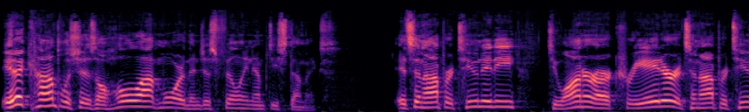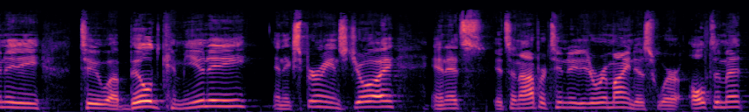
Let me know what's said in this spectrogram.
it accomplishes a whole lot more than just filling empty stomachs. It's an opportunity to honor our Creator, it's an opportunity to uh, build community and experience joy, and it's, it's an opportunity to remind us where ultimate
